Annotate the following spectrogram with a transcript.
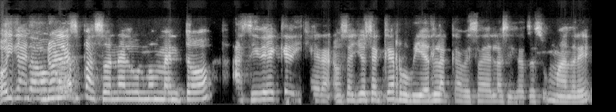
Oigan, No, ¿no, bueno. les pasó en algún momento así de que dijeran, o sea, yo sé que Rubí es la cabeza de las hijas de su madre,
